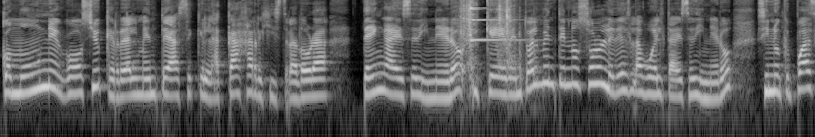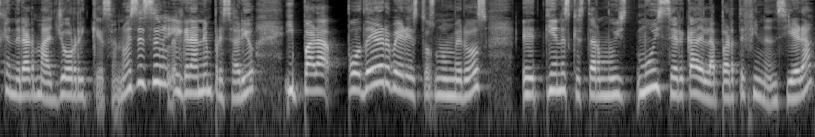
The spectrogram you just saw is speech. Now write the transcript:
como un negocio que realmente hace que la caja registradora tenga ese dinero y que eventualmente no solo le des la vuelta a ese dinero, sino que puedas generar mayor riqueza, ¿no? Ese es el gran empresario y para poder ver estos números eh, tienes que estar muy, muy cerca de la parte financiera.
